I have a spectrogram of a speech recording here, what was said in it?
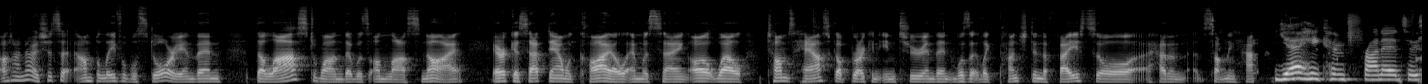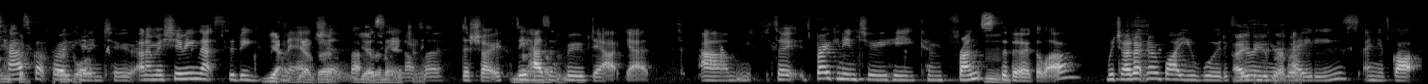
I don't know. It's just an unbelievable story. And then the last one that was on last night, Erica sat down with Kyle and was saying, "Oh well, Tom's house got broken into, and then was it like punched in the face or had an, something happen?" yeah he confronted so his house got broken burglar. into and i'm assuming that's the big Yeah, yeah, the- mansion that yeah, we're the seeing on the, the show because No, he hasn't hasn't. moved out yet um, so it's broken into he confronts Hmm. the burglar which i don't know why you would if you're in your 80s and you've got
